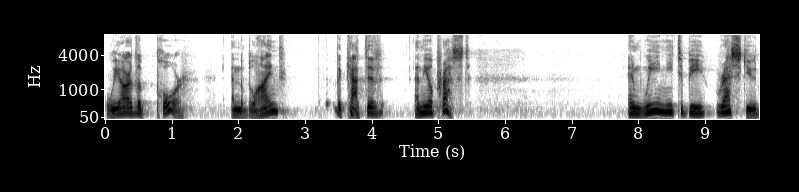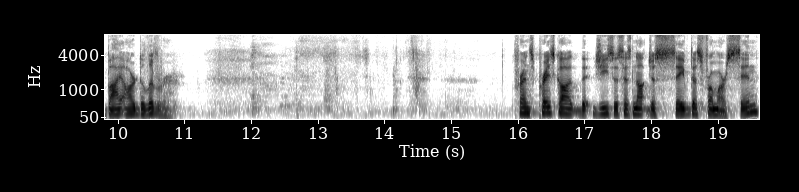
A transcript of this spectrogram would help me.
we are the poor and the blind, the captive and the oppressed. And we need to be rescued by our deliverer. Friends, praise God that Jesus has not just saved us from our sin,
